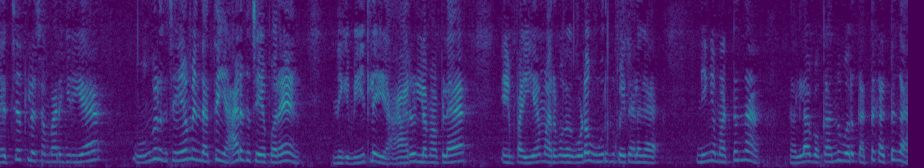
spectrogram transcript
லட்சத்தில் சம்பாதிக்கிறீங்க உங்களுக்கு செய்யாமல் இந்த அத்தை யாருக்கு செய்ய போகிறேன் இன்றைக்கி வீட்டில் யாரும் இல்லை மாப்பிள்ள. என் பையன் மருமக கூட ஊருக்கு போயிட்டாளுங்க. நீங்கள் மட்டும்தான் நல்லா உட்காந்து ஒரு கட்டு கட்டுங்க.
